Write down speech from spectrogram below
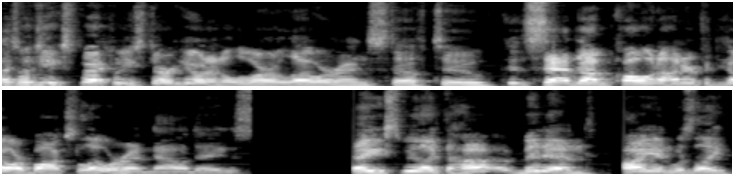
that's what you expect when you start going in the lower lower end stuff too. It's sad that I'm calling a $150 box lower end nowadays. That used to be like the high mid end. High end was like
